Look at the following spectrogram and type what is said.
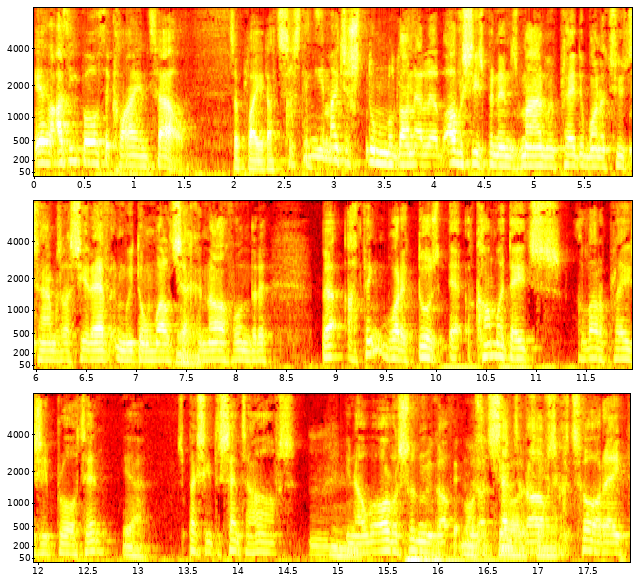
do it. Has he bought the clientele to play that I think he might have stumbled on it a little. Obviously, it's been in his mind. We played it one or two times last year at Everton. We've done well second half under it. But I think what it does, it accommodates a lot of players he brought in. Yeah. Especially the centre halves. Mm. You know, all of a sudden we've got, we've got centre halves, got Toure,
